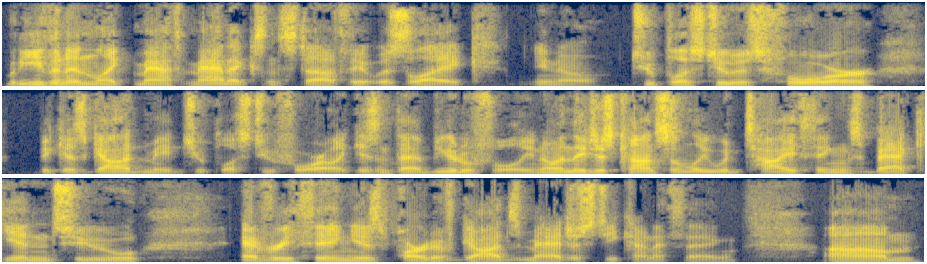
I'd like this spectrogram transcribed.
but even in like mathematics and stuff, it was like you know, two plus two is four because God made two plus two four. Like, isn't that beautiful? You know, and they just constantly would tie things back into everything is part of God's majesty kind of thing. Um,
